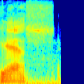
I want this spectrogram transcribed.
Yes.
